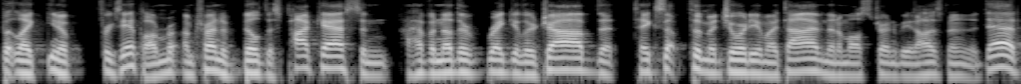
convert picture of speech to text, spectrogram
But like, you know, for example, I'm, I'm trying to build this podcast and I have another regular job that takes up the majority of my time. Then I'm also trying to be a husband and a dad.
